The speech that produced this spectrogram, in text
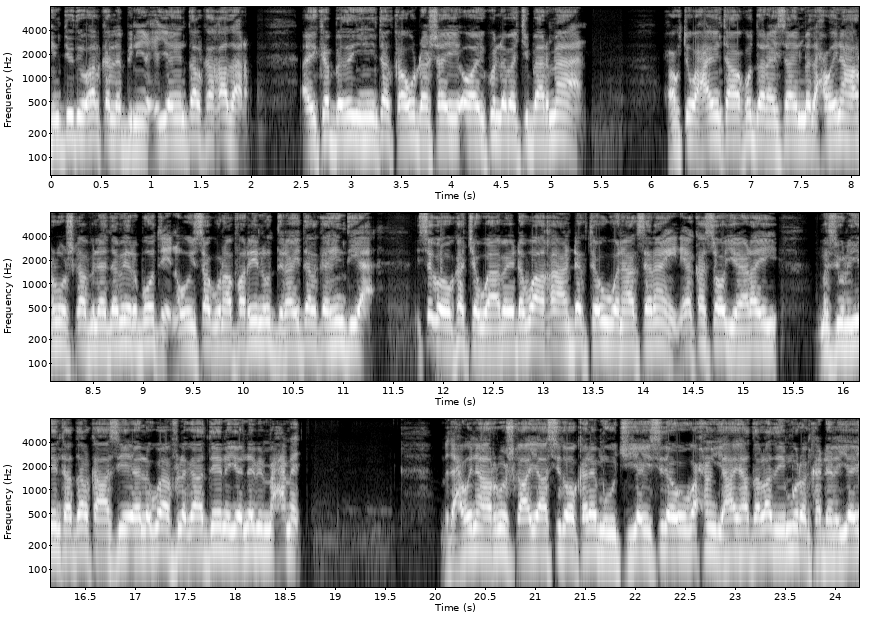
Hindidu halka la biniixiyey in dalka qatar ay ka badan yihiin dadka u dhashay oo ay ku laba jibaarmaan. Xogtu waxay intaa ku daraysaa in madaxweynaha ruushka valadimir putin uu isaguna fariin u diray dalka hindiya isagoo ka jawaabay dhawaaqa aan dhegta u wanaagsanayn ee ka soo yeedhay mas'uuliyiinta dalkaasi ee lagu aflagaadeynayo nebi maxamed. Madaxweynaha ruushka ayaa sidoo kale muujiyey sida uu uga xun yahay hadalladii muranka dhaliyey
